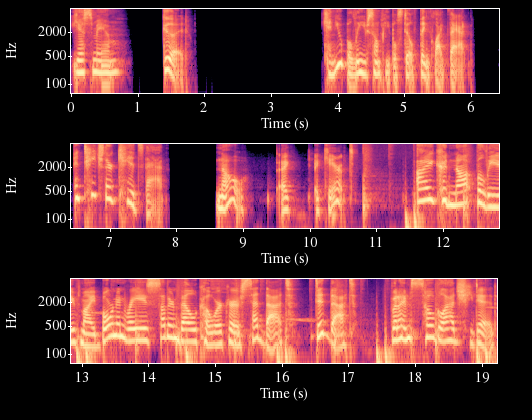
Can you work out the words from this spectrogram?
Yes, ma'am. Good. Can you believe some people still think like that? And teach their kids that? No, I, I can't. I could not believe my born and raised Southern Belle coworker said that, did that, but I'm so glad she did.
